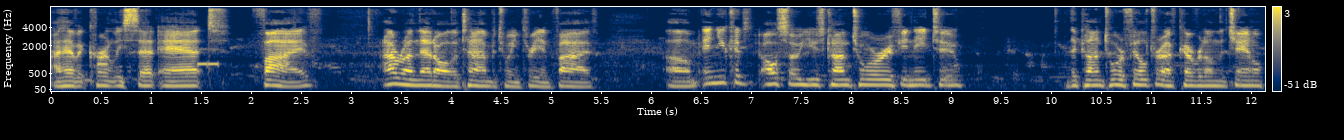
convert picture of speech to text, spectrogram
I have it currently set at five. I run that all the time between three and five. Um, and you could also use contour if you need to. The contour filter I've covered on the channel.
